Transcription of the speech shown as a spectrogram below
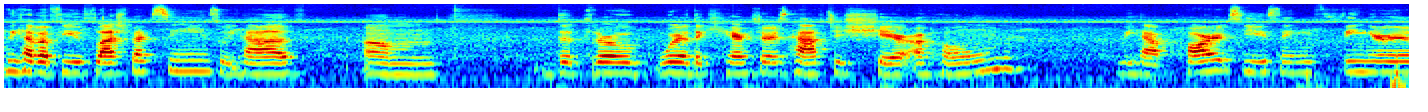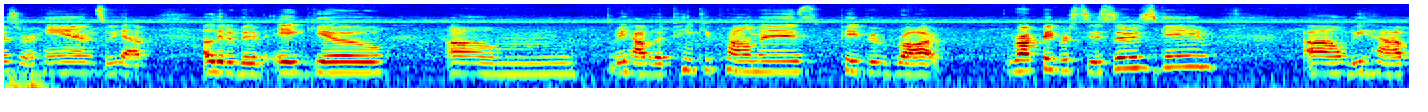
We have a few flashback scenes. We have um, the throw where the characters have to share a home. We have hearts using fingers or hands. We have a little bit of aegyo. Um, we have the Pinky Promise, paper rock, rock paper scissors game. Uh, we have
